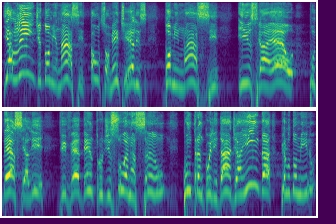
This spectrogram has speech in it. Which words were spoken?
E além de dominar, se tão somente eles dominasse Israel pudesse ali viver dentro de sua nação com tranquilidade, ainda pelo domínio,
